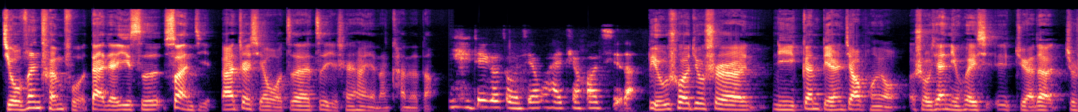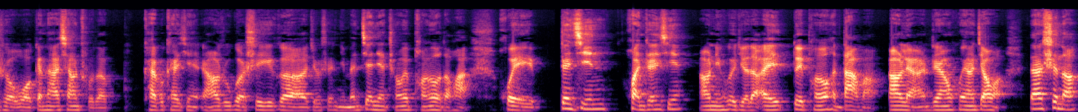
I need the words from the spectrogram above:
九分淳朴，带着一丝算计，当然这些我在自己身上也能看得到。你这个总结我还挺好奇的。比如说，就是你跟别人交朋友，首先你会觉得，就是我跟他相处的。开不开心？然后如果是一个，就是你们渐渐成为朋友的话，会真心换真心，然后你会觉得，哎，对朋友很大方，然后两人之间互相交往。但是呢，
